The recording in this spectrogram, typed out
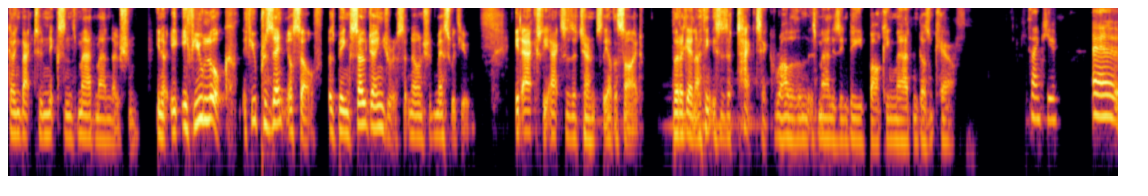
going back to nixon's madman notion. You know if you look if you present yourself as being so dangerous that no one should mess with you it actually acts as a deterrent to the other side but again i think this is a tactic rather than this man is indeed barking mad and doesn't care thank you uh,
